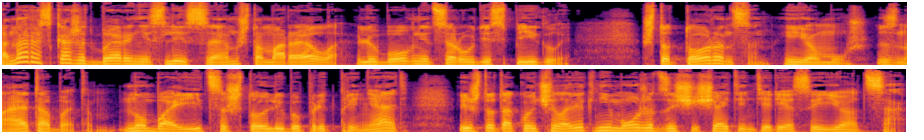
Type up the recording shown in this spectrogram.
Она расскажет Беронис Ли Сэм, что Морелла – любовница Руди Спиглы, что Торренсон, ее муж, знает об этом, но боится что-либо предпринять, и что такой человек не может защищать интересы ее отца.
